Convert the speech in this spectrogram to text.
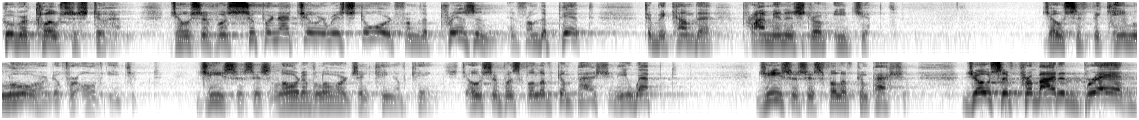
who were closest to him. Joseph was supernaturally restored from the prison and from the pit to become the prime minister of Egypt. Joseph became Lord over all Egypt. Jesus is Lord of lords and King of kings. Joseph was full of compassion, he wept. Jesus is full of compassion. Joseph provided bread.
